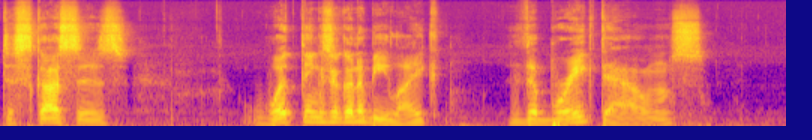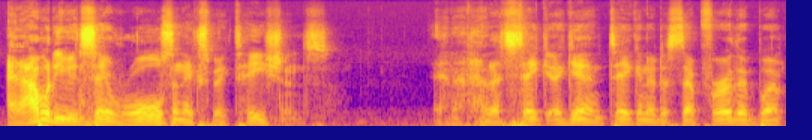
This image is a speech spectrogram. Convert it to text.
discusses what things are going to be like, the breakdowns, and I would even say roles and expectations. And let's take again taking it a step further, but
